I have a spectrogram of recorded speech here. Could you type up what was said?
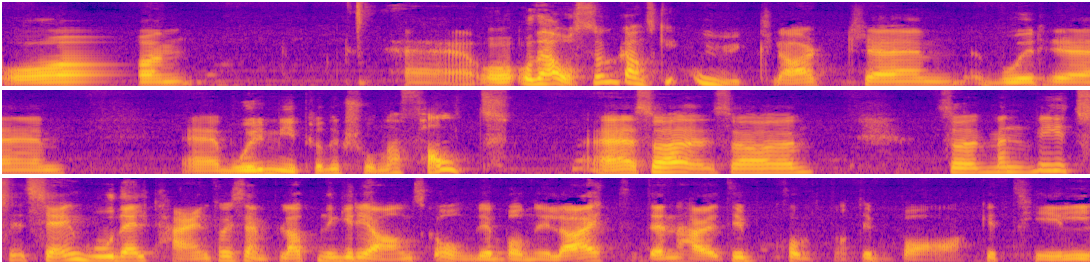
og, eh, og, og, det er også ganske uklart ehm, hvor, eh, hvor mye produksjonen har falt. Eh, så, så, så, men vi ser en god del tegn, f.eks. at nigeriansk olje Bonnie Light den har jo kommet tilbake til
